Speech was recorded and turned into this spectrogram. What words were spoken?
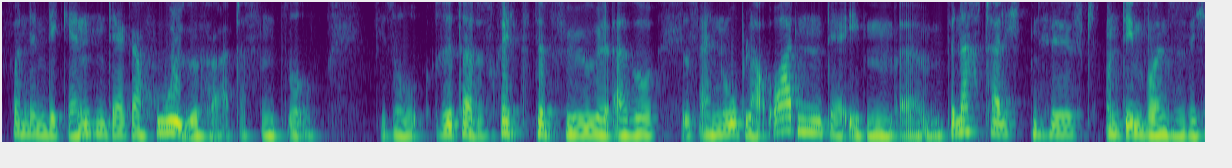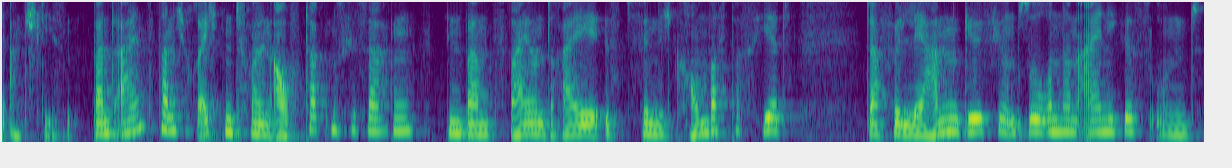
von den Legenden der Gahul gehört. Das sind so wie so Ritter des Rechts der Vögel. Also es ist ein nobler Orden, der eben äh, Benachteiligten hilft und dem wollen sie sich anschließen. Band 1 fand ich auch echt einen tollen Auftakt, muss ich sagen. In Band 2 und 3 ist, finde ich, kaum was passiert. Dafür lernen Gilfi und Soren dann einiges und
